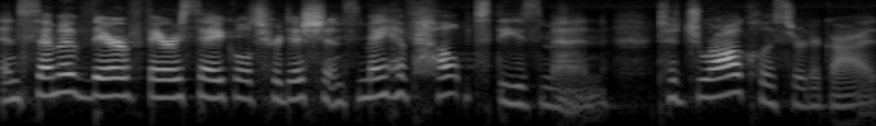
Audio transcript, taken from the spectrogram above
And some of their Pharisaical traditions may have helped these men to draw closer to God.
